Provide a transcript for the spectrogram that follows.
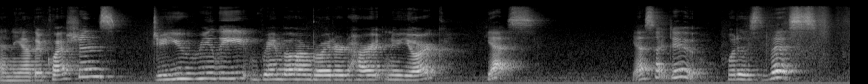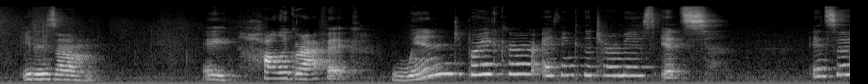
any other questions? Do you really Rainbow Embroidered Heart New York? Yes. Yes, I do. What is this? It is, um, a holographic windbreaker, I think the term is. It's, it's a,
